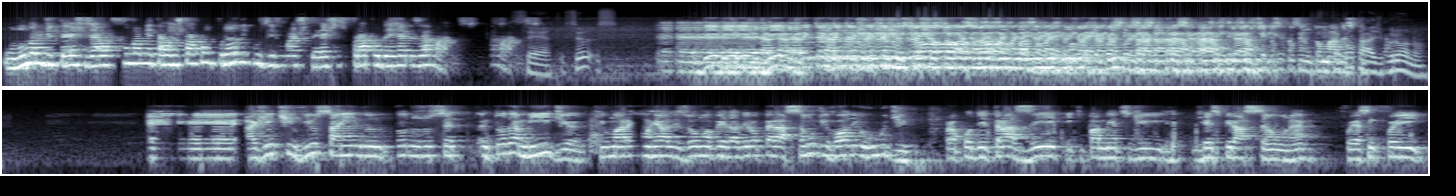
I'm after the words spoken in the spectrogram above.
O número de testes é algo fundamental. A gente está comprando, inclusive, mais testes para poder realizar mais. Certo. Se eu... vontade, Bruno. É, a gente viu saindo todos os, em toda a mídia que o Maranhão realizou uma verdadeira operação de Hollywood para poder trazer equipamentos de, de, respiração, né? Foi assim que foi,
